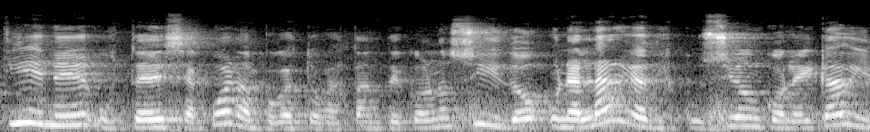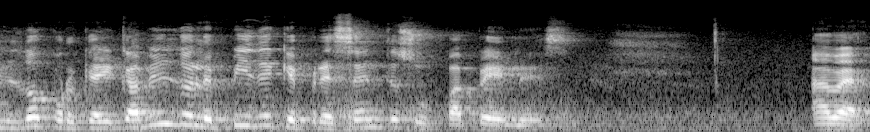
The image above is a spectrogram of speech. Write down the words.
tiene, ustedes se acuerdan, porque esto es bastante conocido, una larga discusión con el cabildo, porque el cabildo le pide que presente sus papeles a ver,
